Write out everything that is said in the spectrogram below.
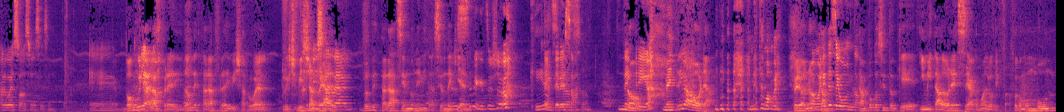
algo de eso, sí, sí, sí. Eh, ¿Dónde googlealo. estará Freddy? ¿Dónde estará Freddy Villarreal? Rich- Villarreal. Villarreal. ¿Dónde estará haciendo una imitación de No quién? sé, qué sé yo. Qué ¿Te gracioso. interesa? Te intriga. Me intriga ahora. En este momento. Pero no. Como en tam- este segundo. Tampoco siento que imitadores sea como algo que fa- fue como un boom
